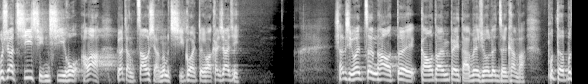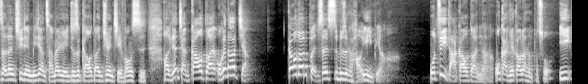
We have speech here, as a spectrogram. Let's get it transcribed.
不需要七情七祸，好不好？不要讲招降那么奇怪对话。看下一题，想请问郑浩对高端被 WHO 认真看法？不得不承认，去年民进党惨败原因就是高端劝解封时。好，你要讲高端，我跟大家讲，高端本身是不是个好疫苗？我自己打高端呐、我感觉高端很不错。一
